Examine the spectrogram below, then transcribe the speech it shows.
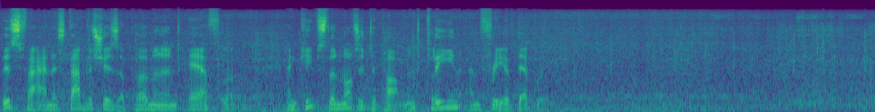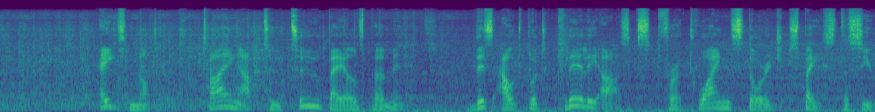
This fan establishes a permanent airflow and keeps the knotter department clean and free of debris. eight knotters, tying up to two bales per minute. This output clearly asks for a twine storage space to suit.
